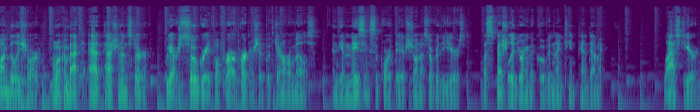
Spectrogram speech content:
I'm Billy Shore. and Welcome back to Add Passion and Stir. We are so grateful for our partnership with General Mills and the amazing support they have shown us over the years, especially during the COVID 19 pandemic. Last year,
